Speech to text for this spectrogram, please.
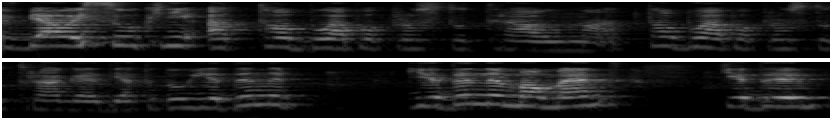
w białej sukni, a to była po prostu trauma, to była po prostu tragedia, to był jedyny, jedyny moment, kiedy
